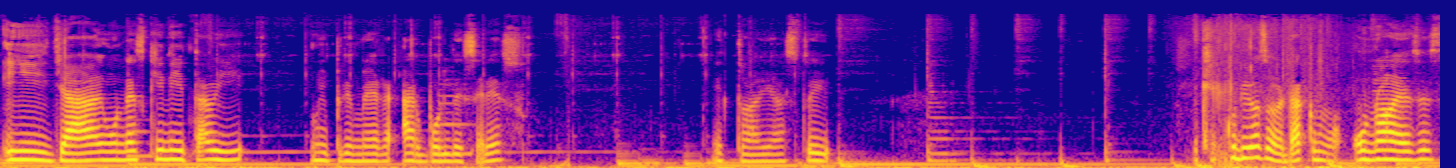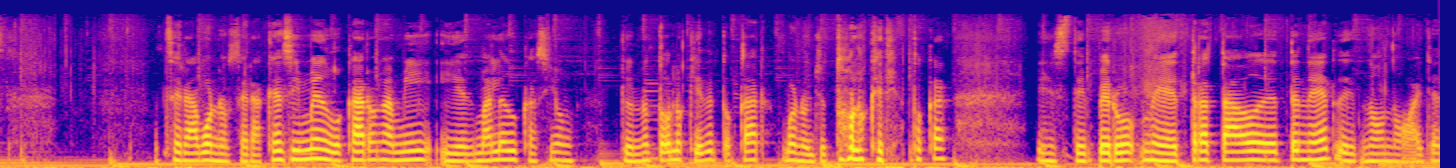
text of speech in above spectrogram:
Y ya en una esquinita vi mi primer árbol de cerezo. Y todavía estoy... Qué curioso, ¿verdad? Como uno a veces será, bueno, será que así me educaron a mí y es mala educación, que uno todo lo quiere tocar. Bueno, yo todo lo quería tocar, este, pero me he tratado de detener, de no, no vaya,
